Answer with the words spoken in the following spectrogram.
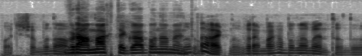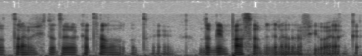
Płacisz abonament. W ramach tego abonamentu. No tak, no w ramach abonamentu do, trafić do tego katalogu. To jak do Game Passa by gra trafiła jakaś.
